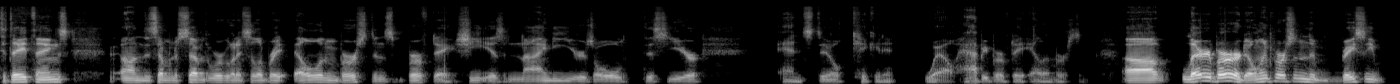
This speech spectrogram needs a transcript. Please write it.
Today, things on December the 7th, we're going to celebrate Ellen Burstyn's birthday. She is 90 years old this year and still kicking it well. Happy birthday, Ellen Burstyn. Uh, Larry Bird, the only person to basically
